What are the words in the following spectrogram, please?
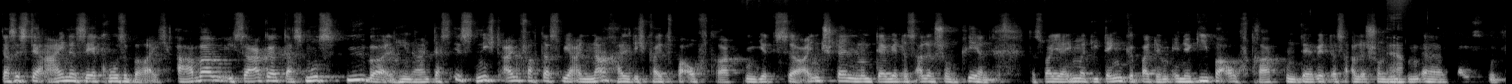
Das ist der eine sehr große Bereich. Aber ich sage, das muss überall hinein. Das ist nicht einfach, dass wir einen Nachhaltigkeitsbeauftragten jetzt äh, einstellen und der wird das alles schon klären. Das war ja immer die Denke bei dem Energiebeauftragten, der wird das alles schon ja. äh, leisten.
